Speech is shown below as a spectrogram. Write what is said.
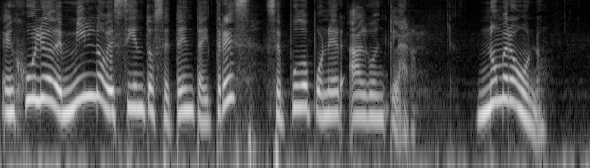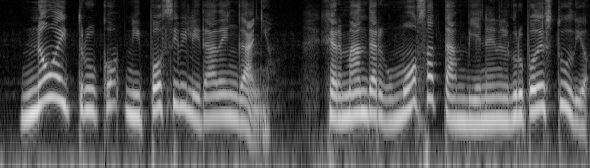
En julio de 1973 se pudo poner algo en claro. Número uno, no hay truco ni posibilidad de engaño. Germán de Argumosa, también en el grupo de estudio,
